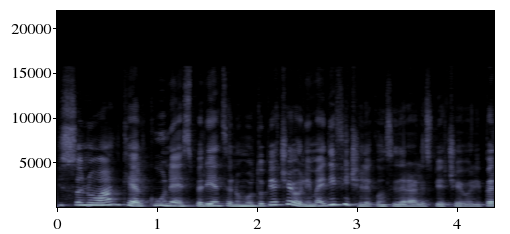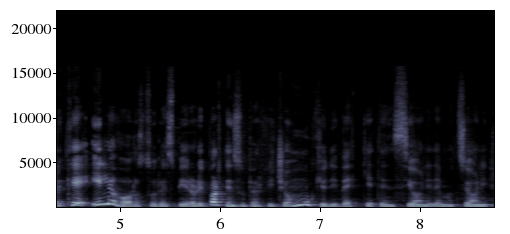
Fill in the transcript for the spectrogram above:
Ci sono anche alcune esperienze non molto piacevoli, ma è difficile considerarle spiacevoli perché il lavoro sul respiro riporta in superficie un mucchio di vecchie tensioni ed emozioni.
